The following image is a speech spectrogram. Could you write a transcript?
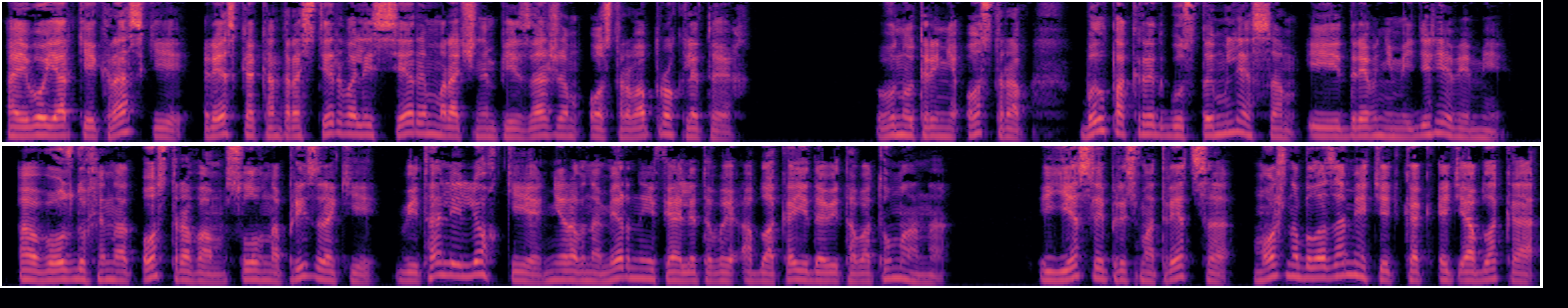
а его яркие краски резко контрастировали с серым мрачным пейзажем острова проклятых. Внутренний остров был покрыт густым лесом и древними деревьями, а в воздухе над островом, словно призраки, витали легкие, неравномерные фиолетовые облака ядовитого тумана. И если присмотреться, можно было заметить, как эти облака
